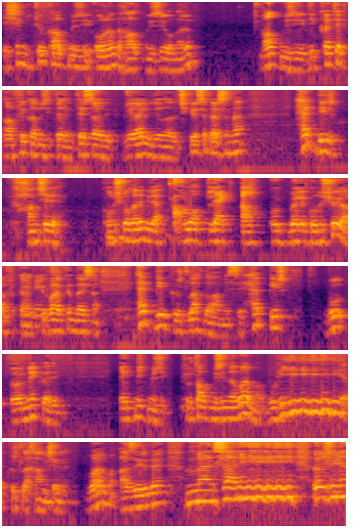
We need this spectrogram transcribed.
E şimdi Türk halk müziği orada da halk müziği onların. Halk müziği dikkat et Afrika müziklerinin tesadüf real videoları çıkıyorsa karşısında hep bir hançere. Konuşmaları bile klok lek ah, böyle konuşuyor ya Afrika Evet. farkındaysan. Hep bir gırtlak damesi. Hep bir bu örnek vereyim. Etnik müzik. Kürt halk müziğinde var mı? Bu hi hi hi hi hep gırtlak hançeri. Var mı? Azeri'de ben seni özüne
